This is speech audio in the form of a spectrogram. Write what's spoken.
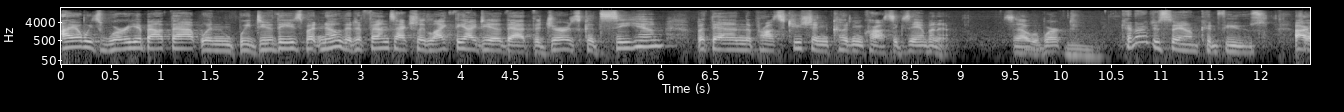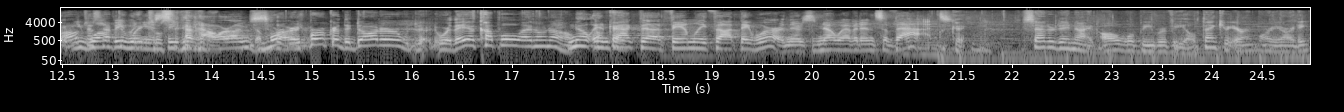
I always worry about that when we do these, but no, the defense actually liked the idea that the jurors could see him, but then the prosecution couldn't cross-examine it. So it worked. Mm. Can I just say I'm confused? All right, so you won't be when you see the hour. I'm the sorry. The mortgage broker, the daughter, were they a couple? I don't know. No, in okay. fact, the family thought they were, and there's no evidence of that. Okay. Saturday night, all will be revealed. Thank you, Erin Moriarty.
